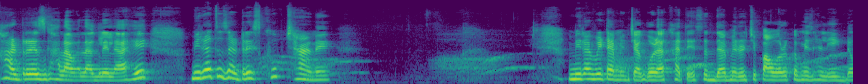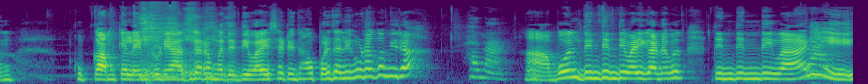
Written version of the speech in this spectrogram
हा ड्रेस घालावा लागलेला आहे. मीरा तुझा ड्रेस खूप छान आहे. मीरा विटॅमिनच्या गोळ्या खाते. सध्या मिरूची पॉवर कमी झाली. एकदम खूप काम केलंय मिरूने. आज घरामध्ये दिवाळीसाठी धावपळ झाली. हो ना ग मीरा? है हा बोल. दिन दिन दिवाळी गाणं बोल. दिन दिन दिवाळी.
